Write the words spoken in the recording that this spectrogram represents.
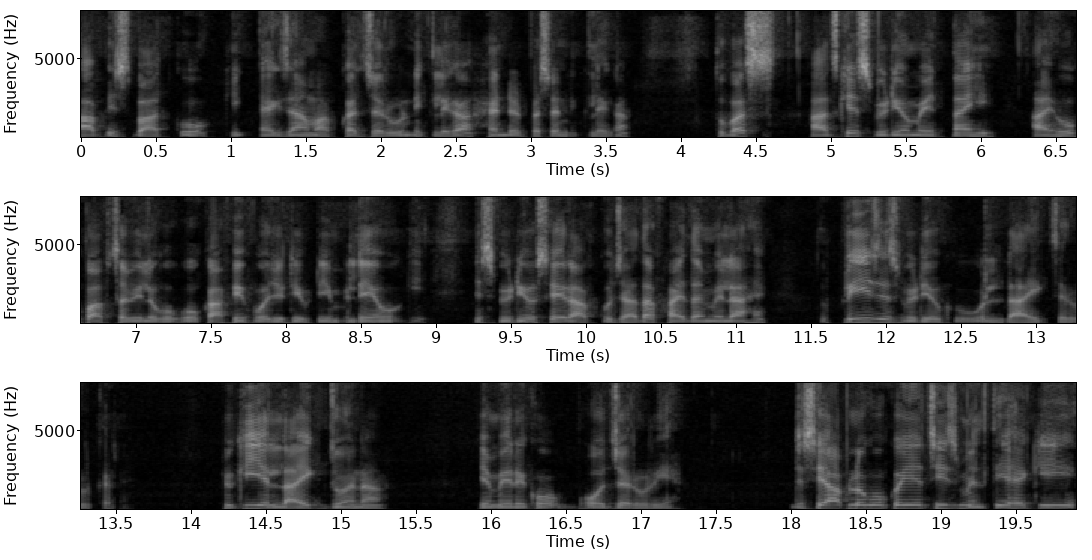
आप इस बात को कि एग्ज़ाम आपका ज़रूर निकलेगा हंड्रेड परसेंट निकलेगा। तो बस, आज के इस वीडियो में इतना ही। आई होप आप सभी लोगों को काफ़ी पॉजिटिविटी मिले होगी। इस वीडियो से आपको ज़्यादा फ़ायदा मिला है। तो प्लीज़ इस वीडियो को लाइक ज़रूर करें। क्योंकि ये लाइक जो है ना, ये मेरे को बहुत ज़रूरी है। जैसे आप लोगों को ये चीज़ मिलती है कि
